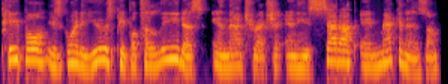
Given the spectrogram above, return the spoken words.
people, he's going to use people to lead us in that direction. And he's set up a mechanism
